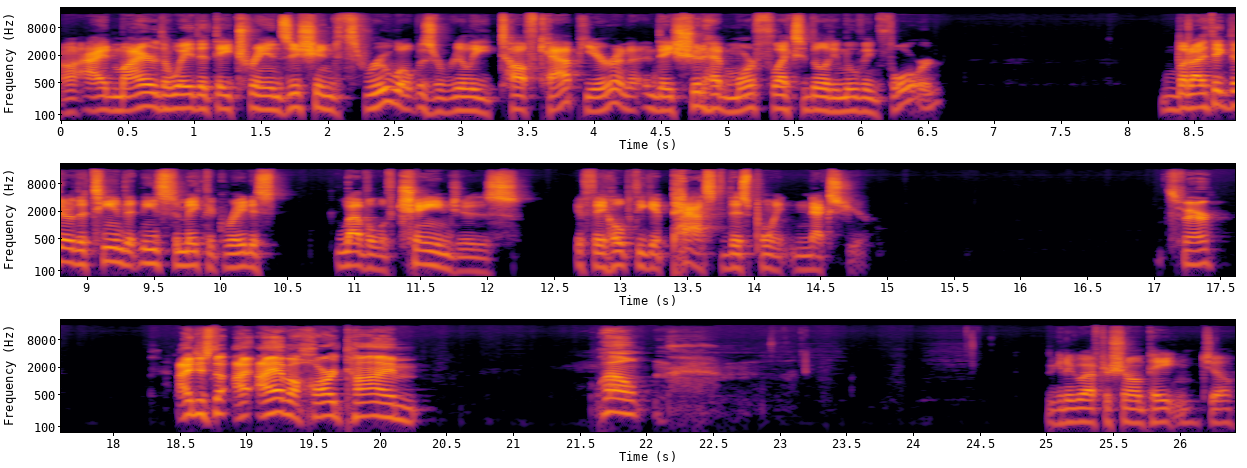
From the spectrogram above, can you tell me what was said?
Uh, I admire the way that they transitioned through what was a really tough cap year, and, and they should have more flexibility moving forward. But I think they're the team that needs to make the greatest level of changes if they hope to get past this point next year. It's fair. I just I, I have a hard time. Well, we're gonna go after Sean Payton, Joe.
